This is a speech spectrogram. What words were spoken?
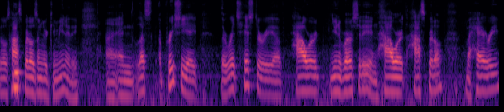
those hospitals in your community. Uh, and let's appreciate the rich history of Howard University and Howard Hospital, Meharry,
